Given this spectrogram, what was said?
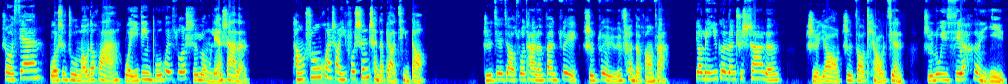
首先，我是主谋的话，我一定不会唆使永莲杀人。唐叔换上一副深沉的表情道：“直接教唆他人犯罪是最愚蠢的方法。要令一个人去杀人，只要制造条件，植入一些恨意，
